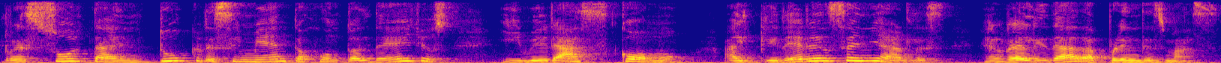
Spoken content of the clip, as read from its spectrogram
resulta en tu crecimiento junto al de ellos y verás cómo, al querer enseñarles, en realidad aprendes más.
